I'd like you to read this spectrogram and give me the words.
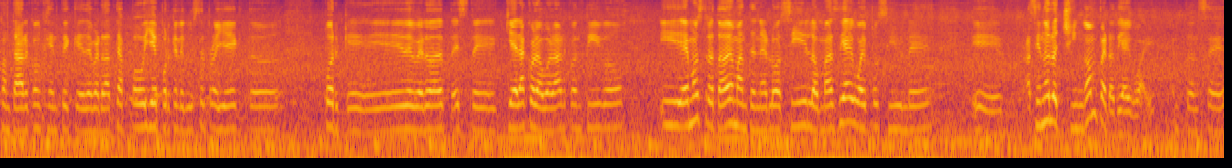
contar con gente que de verdad te apoye porque le gusta el proyecto, porque de verdad este, quiera colaborar contigo. Y hemos tratado de mantenerlo así, lo más DIY posible, eh, haciéndolo chingón, pero DIY. Entonces,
